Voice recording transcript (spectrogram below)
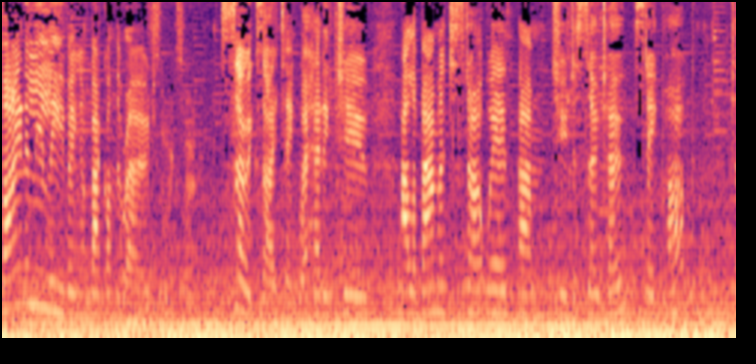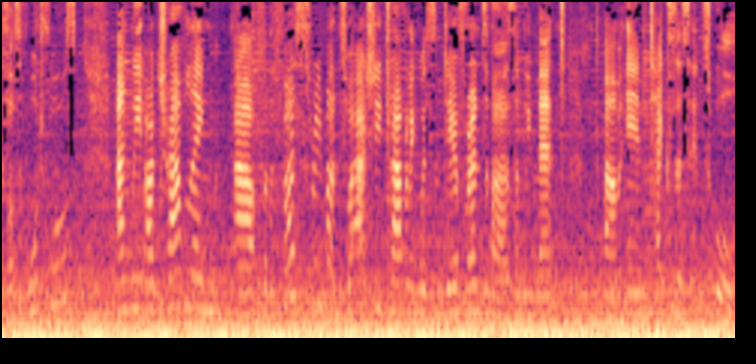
finally leaving and back on the road. So exciting. So exciting. We're heading to Alabama to start with, um, to DeSoto State Park, has lots of waterfalls. And we are traveling uh, for the first three months. We're actually traveling with some dear friends of ours that we met um, in Texas in school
